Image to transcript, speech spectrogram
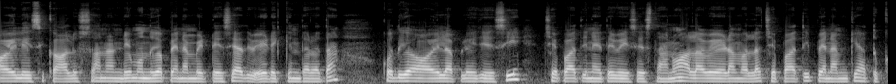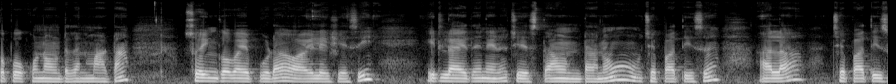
ఆయిల్ వేసి కాలుస్తానండి. ముందుగా పెనం పెట్టేసి అది వేడెక్కిన తర్వాత కొద్దిగా ఆయిల్ అప్లై చేసి చపాతీని అయితే వేసేస్తాను. అలా వేయడం వల్ల చపాతీ పెనంకి అతుక్కపోకుండా ఉంటుందన్నమాట. సో ఇంకో వైపు కూడా ఆయిల్ వేసేసి ఇట్లా అయితే నేను చేస్తూ ఉంటాను చపాతీస్. అలా చపాతీస్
